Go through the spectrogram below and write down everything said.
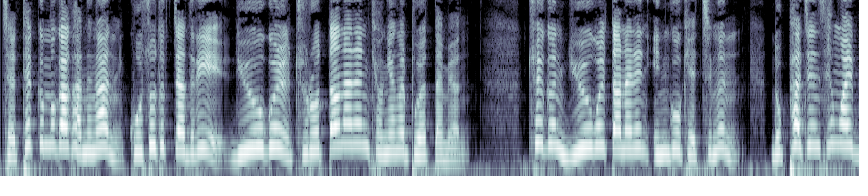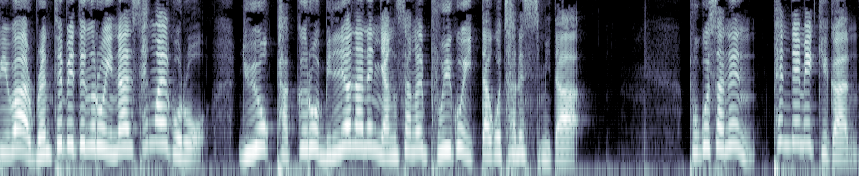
재택근무가 가능한 고소득자들이 뉴욕을 주로 떠나는 경향을 보였다면 최근 뉴욕을 떠나는 인구 계층은 높아진 생활비와 렌트비 등으로 인한 생활고로 뉴욕 밖으로 밀려나는 양상을 보이고 있다고 전했습니다. 보고서는 팬데믹 기간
